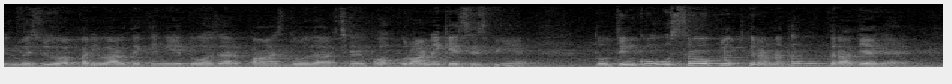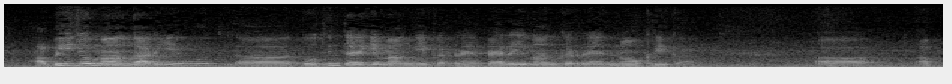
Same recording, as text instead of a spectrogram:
इनमें से जो आप परिवार देखेंगे ये 2005 2006 बहुत पुराने केसेस भी हैं। तो जिनको उस समय उपलब्ध कराना था, वो करा दिया गया है। अभी जो मांग आ रही है वो दो तीन तरह की मांग ये कर रहे हैं। पहले ही मांग कर रहे हैं नौकरी का। अब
